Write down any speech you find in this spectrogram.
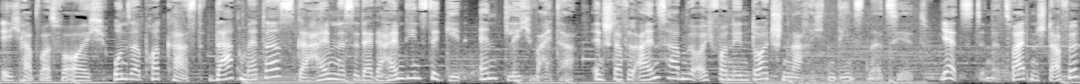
ich habe was für euch. Unser Podcast Dark Matters Geheimnisse der Geheimdienste geht endlich weiter. In Staffel 1 haben wir euch von den deutschen Nachrichtendiensten erzählt. Jetzt, in der zweiten Staffel,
